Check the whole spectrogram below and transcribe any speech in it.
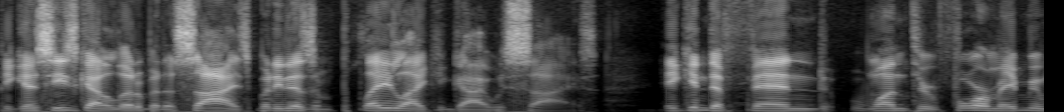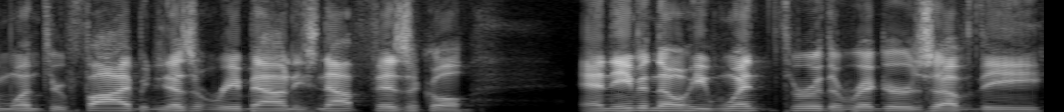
because he's got a little bit of size, but he doesn't play like a guy with size. He can defend one through four, maybe one through five, but he doesn't rebound. He's not physical. And even though he went through the rigors of the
